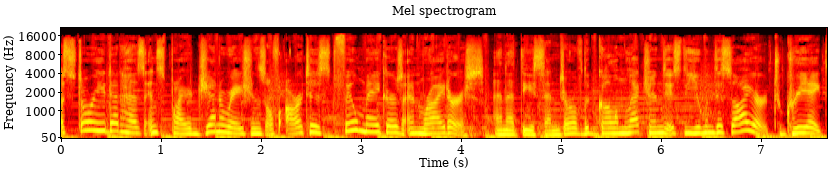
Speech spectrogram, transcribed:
A story that has inspired generations of artists, filmmakers, and writers. And at the center of the Golem legend is the human desire to create,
